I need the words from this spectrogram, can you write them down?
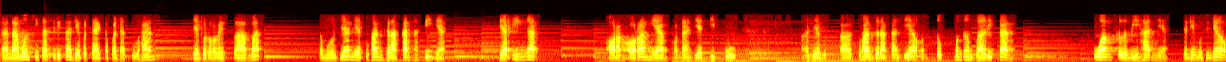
Nah, namun singkat cerita dia percaya kepada Tuhan, dia beroleh selamat kemudian ya Tuhan gerakan hatinya. Dia ingat orang-orang yang pernah dia tipu. Uh, dia uh, Tuhan gerakan dia untuk mengembalikan uang kelebihannya. Jadi mestinya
